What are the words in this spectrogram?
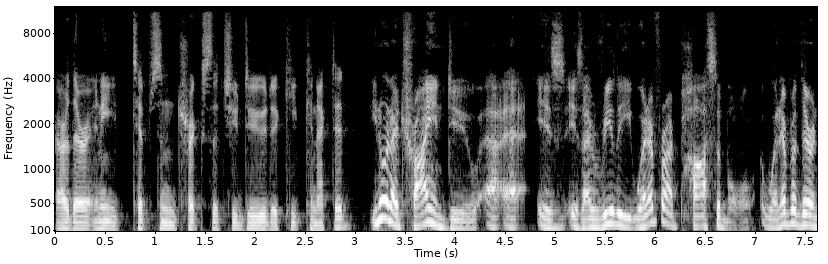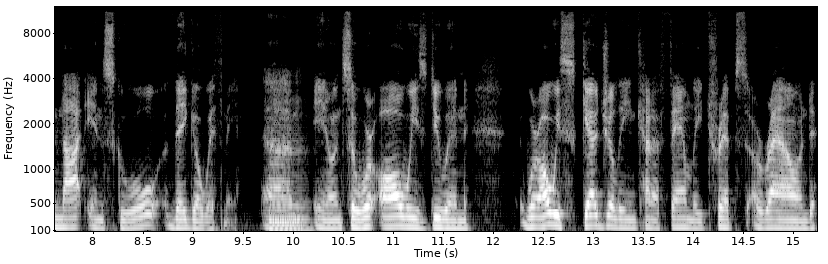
are there any tips and tricks that you do to keep connected? You know what I try and do uh, uh is is I really whenever I possible, whenever they're not in school, they go with me. Um, mm. You know, and so we're always doing, we're always scheduling kind of family trips around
